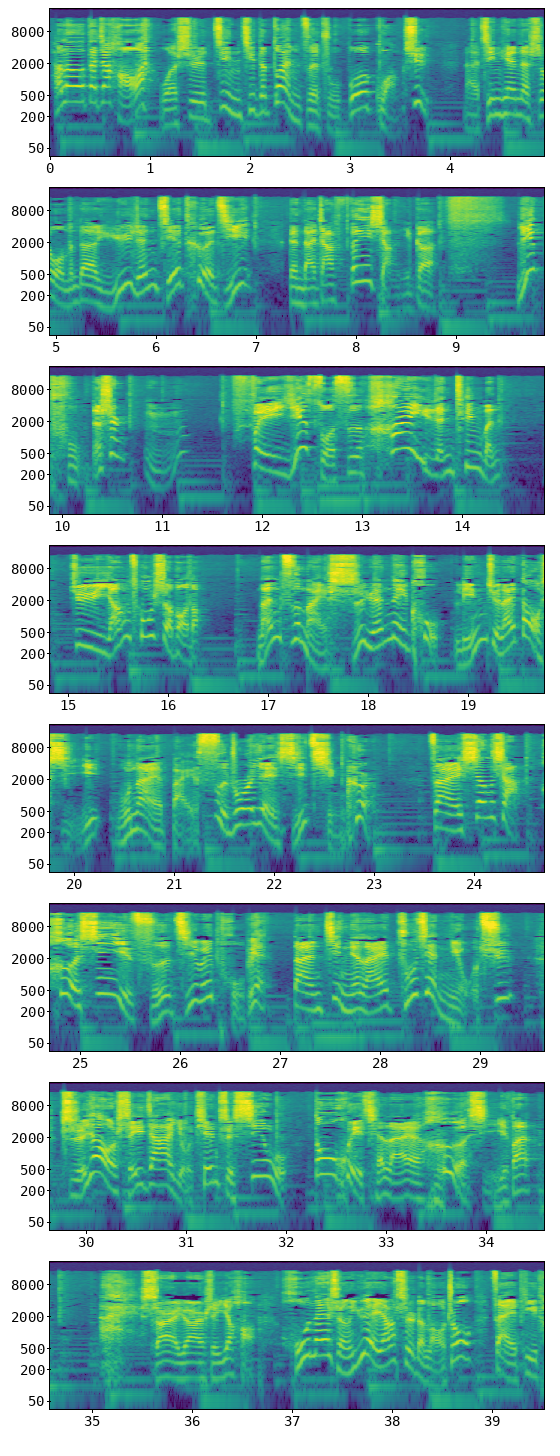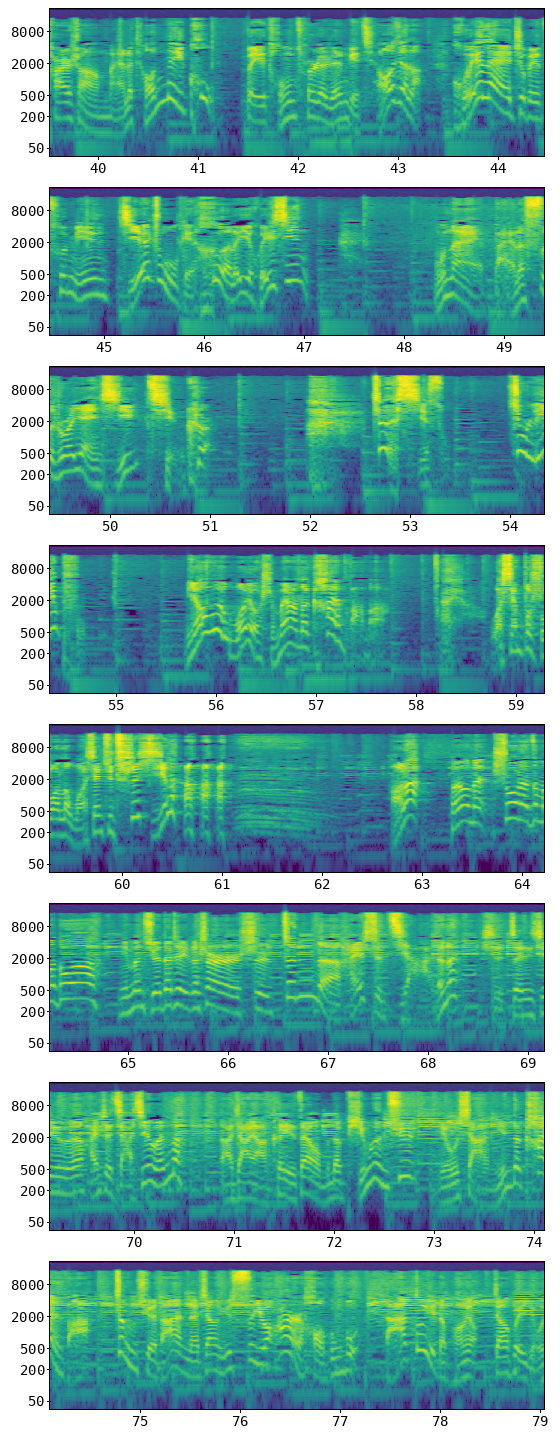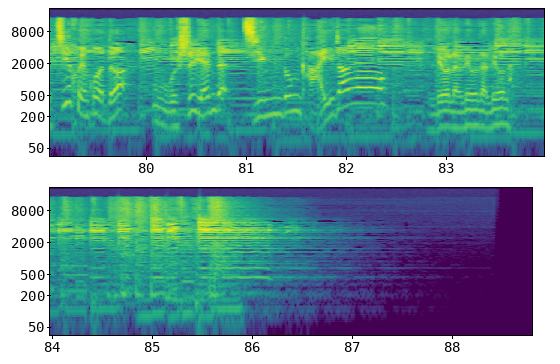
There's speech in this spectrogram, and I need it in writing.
Hello，大家好啊，我是近期的段子主播广旭。那今天呢是我们的愚人节特辑，跟大家分享一个离谱的事儿。嗯，匪夷所思，骇人听闻。据洋葱社报道，男子买十元内裤，邻居来道喜，无奈摆四桌宴席请客。在乡下，“贺新”一词极为普遍，但近年来逐渐扭曲。只要谁家有添置新物，都会前来贺喜一番。哎，十二月二十一号，湖南省岳阳市的老周在地摊上买了条内裤，被同村的人给瞧见了，回来就被村民截住给贺了一回心。无奈摆了四桌宴席请客，啊，这习俗就离谱。你要问我有什么样的看法吗？哎呀。我先不说了，我先去吃席了。好了，朋友们说了这么多，你们觉得这个事儿是真的还是假的呢？是真新闻还是假新闻呢？大家呀，可以在我们的评论区留下您的看法。正确答案呢，将于四月二号公布。答对的朋友将会有机会获得五十元的京东卡一张哦。溜了溜了溜了。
